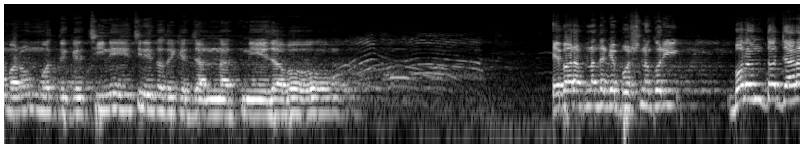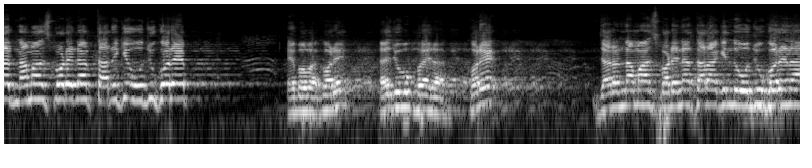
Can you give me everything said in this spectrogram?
আমার উম্মত দিকে চিনে চিনে তাদেরকে জান্নাত নিয়ে যাব। এবার আপনাদেরকে প্রশ্ন করি, বলুন তো যারা নামাজ পড়ে না, তারা কি অজু করে? এ বাবা, করে? যুবক ভাইরা, করে? যারা নামাজ পড়ে না, তারা কিন্তু অজু করে না।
